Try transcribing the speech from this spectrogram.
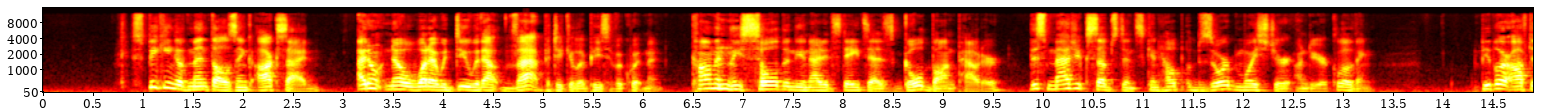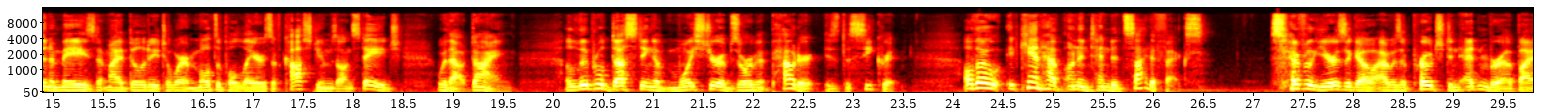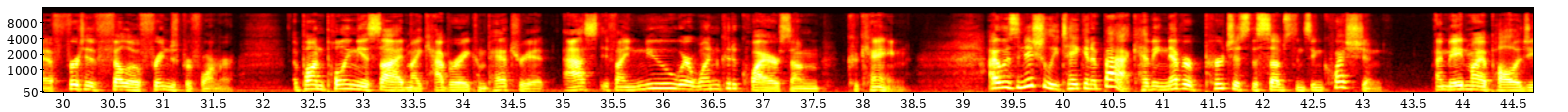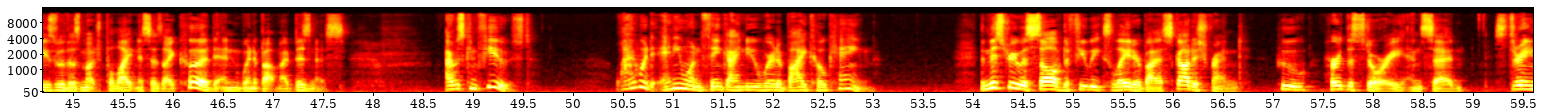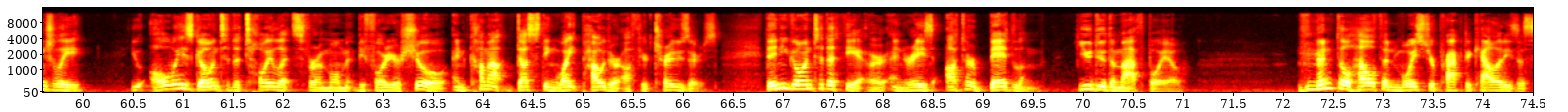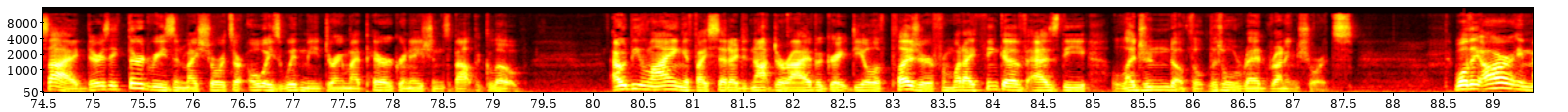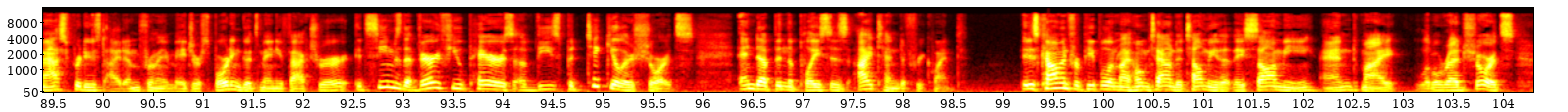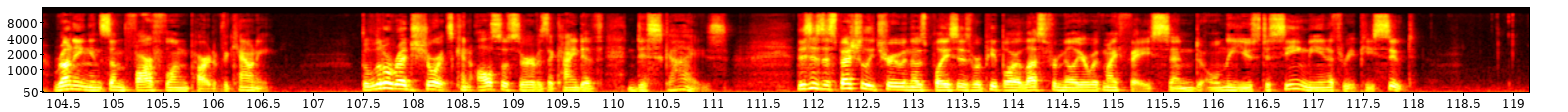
Speaking of menthol zinc oxide, I don't know what I would do without that particular piece of equipment. Commonly sold in the United States as Gold Bond powder, this magic substance can help absorb moisture under your clothing. People are often amazed at my ability to wear multiple layers of costumes on stage without dying. A liberal dusting of moisture absorbent powder is the secret, although it can have unintended side effects. Several years ago, I was approached in Edinburgh by a furtive fellow fringe performer. Upon pulling me aside, my cabaret compatriot asked if I knew where one could acquire some cocaine. I was initially taken aback, having never purchased the substance in question. I made my apologies with as much politeness as I could and went about my business. I was confused. Why would anyone think I knew where to buy cocaine? The mystery was solved a few weeks later by a Scottish friend who heard the story and said, Strangely, you always go into the toilets for a moment before your show and come out dusting white powder off your trousers. Then you go into the theatre and raise utter bedlam. You do the math, boyo. Mental health and moisture practicalities aside, there is a third reason my shorts are always with me during my peregrinations about the globe. I would be lying if I said I did not derive a great deal of pleasure from what I think of as the legend of the little red running shorts. While they are a mass produced item from a major sporting goods manufacturer, it seems that very few pairs of these particular shorts end up in the places I tend to frequent. It is common for people in my hometown to tell me that they saw me and my little red shorts running in some far flung part of the county. The little red shorts can also serve as a kind of disguise. This is especially true in those places where people are less familiar with my face and only used to seeing me in a three piece suit.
